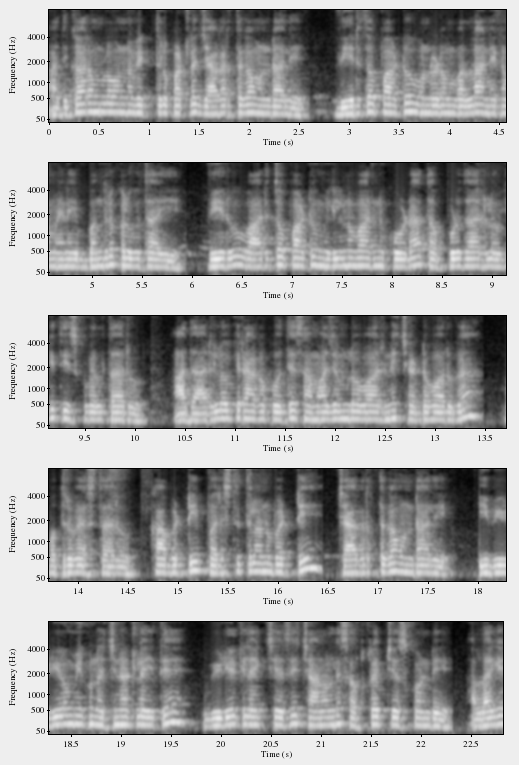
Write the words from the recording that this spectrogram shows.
అధికారంలో ఉన్న వ్యక్తుల పట్ల జాగ్రత్తగా ఉండాలి. వీరితో పాటు ఉండడం వల్ల అనేకమైన ఇబ్బందులు కలుగుతాయి. వీరు వారితో పాటు మిగిలిన వారిని కూడా తప్పుడు దారిలోకి తీసుకువెళ్తారు. ఆ దారిలోకి రాకపోతే సమాజంలో వారిని చెడ్డవారుగా ముద్ర వేస్తారు. కాబట్టి పరిస్థితులను బట్టి జాగ్రత్తగా ఉండాలి. ఈ వీడియో మీకు నచ్చినట్లయితే వీడియోకి లైక్ చేసి ఛానల్ని సబ్స్క్రైబ్ చేసుకోండి. అలాగే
